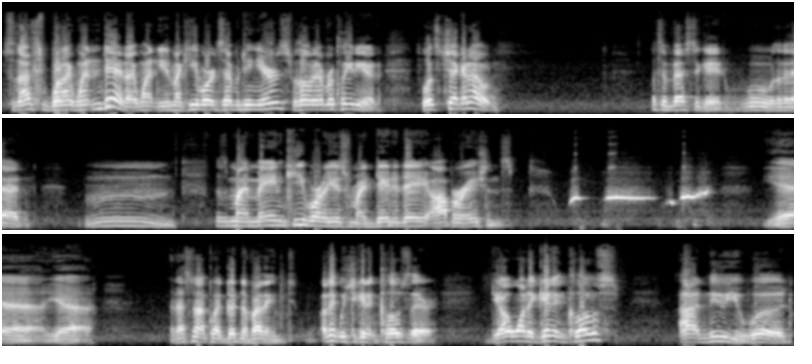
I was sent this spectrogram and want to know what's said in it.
So that's what I went and did. I went and used my keyboard 17 years without ever cleaning it. So let's check it out. Let's investigate. Ooh, look at that. Mmm. This is my main keyboard I use for my day-to-day operations. Yeah, yeah. And that's not quite good enough. I think I think we should get in close there. Do y'all want to get in close? I knew you would.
